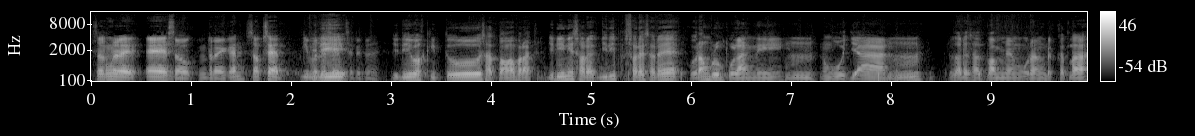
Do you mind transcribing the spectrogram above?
Sok ndre eh sok ndre kan? Sok set gimana Jadi- set ceritanya? jadi waktu itu satpam pernah jadi ini sore jadi sore sore orang belum pulang nih Hmm. nunggu hujan. Hmm. terus ada satpam yang orang deket lah.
